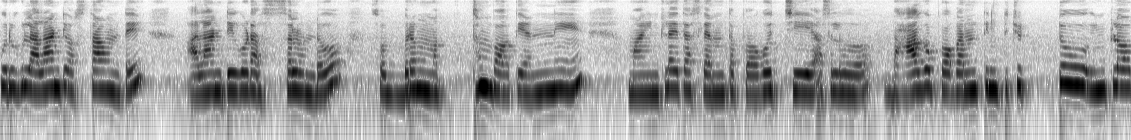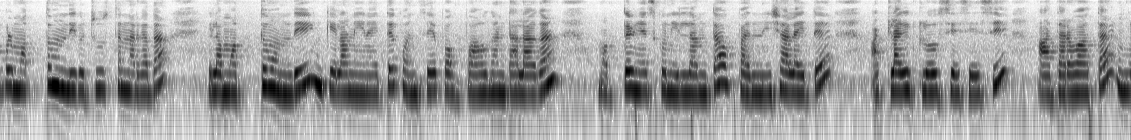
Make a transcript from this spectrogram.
పురుగులు అలాంటివి వస్తూ ఉంటాయి అలాంటివి కూడా అస్సలు ఉండవు. శుభ్రంగా మొత్తం పోతాయి అన్నీ. మా ఇంట్లో అయితే అసలు ఎంత పొగొచ్చి అసలు బాగా పొగ అంత ఇంటి చుట్టూ చుట్టూ ఇంటి లోపల మొత్తం ఉంది. ఇక చూస్తున్నారు కదా ఇలా మొత్తం ఉంది. ఇంక ఇలా నేనైతే కొంతసేపు ఒక పావు గంట అలాగా మొత్తం వేసుకొని ఇల్లంతా ఒక పది నిమిషాలు అయితే అట్లాగే క్లోజ్ చేసేసి ఆ తర్వాత ఇంక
